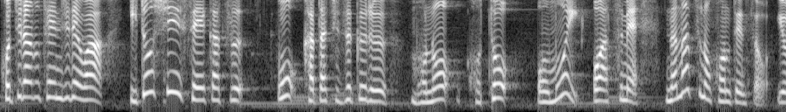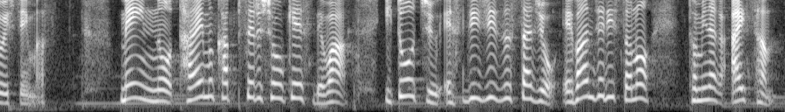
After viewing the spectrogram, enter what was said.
こちらの展示では愛しい生活を形作るものこと思いを集め7つのコンテンツを用意しています。メインのタイムカプセルショーケースでは伊藤忠 SDGs スタジオエヴァンジェリストの富永愛さん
